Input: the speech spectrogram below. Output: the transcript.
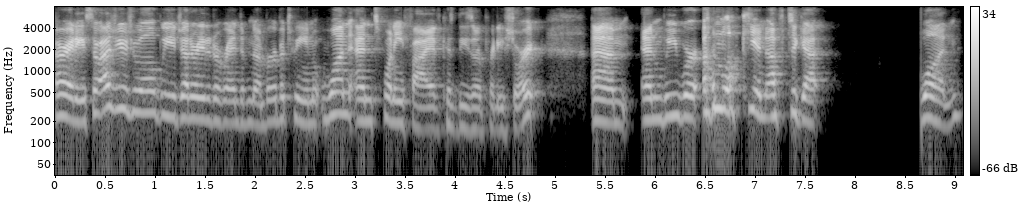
Alrighty, so as usual, we generated a random number between 1 and 25 because these are pretty short. Um, and we were unlucky enough to get one.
